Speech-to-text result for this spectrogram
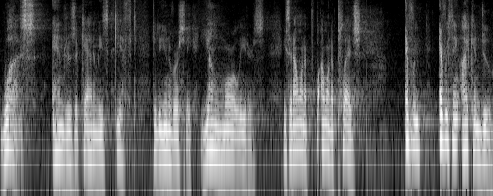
was Andrews Academy's gift to the university? Young moral leaders. He said, I want to, I want to pledge every, everything I can do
